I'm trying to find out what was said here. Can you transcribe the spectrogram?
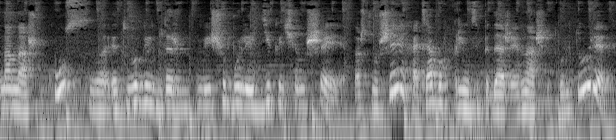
на наш вкус это выглядит даже еще более дико, чем шея. Потому что ну, шея хотя бы, в принципе, даже и в нашей культуре,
